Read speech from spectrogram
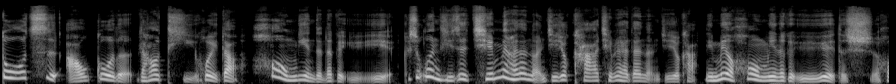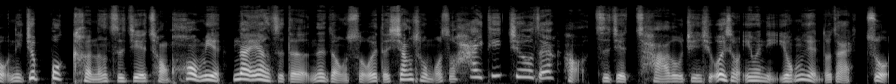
多次熬过了，然后体会到后面的那个愉悦。可是问题是，前面还在暖机就卡，前面还在暖机就卡。你没有后面那个愉悦的时候，你就不可能直接从后面那样子的那种所谓的相处模式，海底就这样好直接插入进去。为什么？因为你永远都在做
